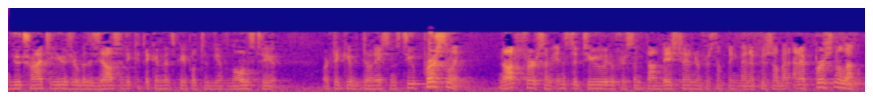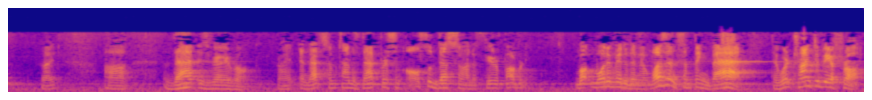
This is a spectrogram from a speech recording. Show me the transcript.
you try to use your religiosity to convince people to give loans to you or to give donations to you personally, not for some institute or for some foundation or for something beneficial, but at a personal level, right? Uh, that is very wrong, right? And that sometimes that person also does so out of fear of poverty. What motivated them? It wasn't something bad. They weren't trying to be a fraud,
